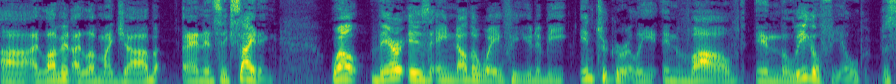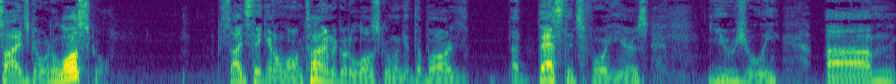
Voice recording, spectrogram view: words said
Uh, I love it. I love my job, and it's exciting. Well, there is another way for you to be integrally involved in the legal field besides going to law school besides taking a long time to go to law school and get the bar, at best it's four years, usually. Um,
